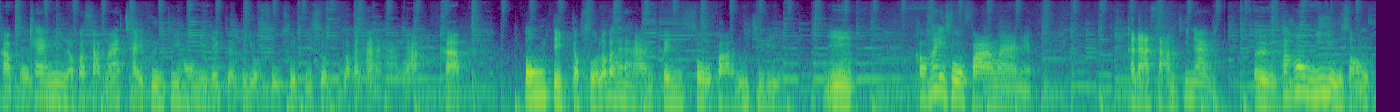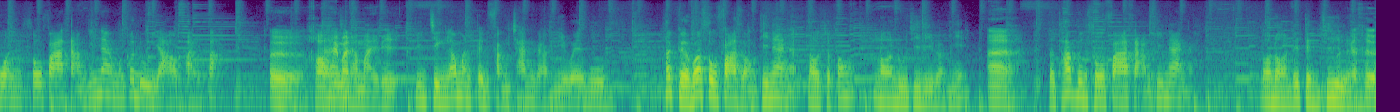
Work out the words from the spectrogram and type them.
ครับผมแค่นี้เราก็สามารถใช้พื้นที่ห้องนี้ได้เกิดประโยชน์สูงสุดในส่วนของรับประทานอาหารละครับ ตรงติดกับส่วนรับประทานอาหารเป็นโซฟาดูทีวีอืมเขาให้โซฟามาเนี่ยขนาด 3 ที่นั่งเออถ้าห้องนี้อยู่ 2 คนโซฟา 3 ที่นั่งมันก็ดูยาวไปปะเออเขาให้มาทำไมพี่ จริง ๆ แล้วมันเป็นฟังก์ชันแบบนี้เว้ยบูมถ้าเกิดว่าโซฟา2ที่นั่งอะเราจะต้องนอนดูทีวีแบบนี้ เออ แต่ถ้าเป็นโซฟา3ที่นั่งอะ เรานอนได้เต็มที่เลยก็คือ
